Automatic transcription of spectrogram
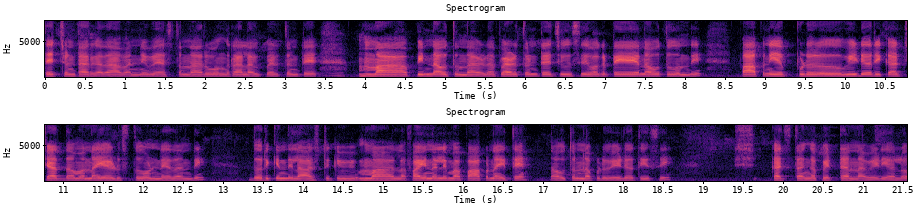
తెచ్చుంటారు కదా అవన్నీ వేస్తున్నారు. ఉంగరాలు అవి పెడుతుంటే మా పిన్ అవుతుంది ఆవిడ. పెడుతుంటే చూసి ఒకటే నవ్వుతూ ఉంది. పాపని ఎప్పుడు వీడియో రికార్డ్ చేద్దామన్నా ఏడుస్తూ ఉండేదండి. దొరికింది లాస్ట్కి. మా ఫైనల్లీ మా పాపనైతే నవ్వుతున్నప్పుడు వీడియో తీసి ఖచ్చితంగా పెట్టాను నా వీడియోలో.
